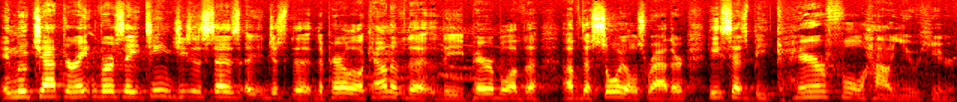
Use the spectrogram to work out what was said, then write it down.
In Luke chapter 8 and verse 18, Jesus says, uh, just the, the parallel account of the, the parable of the, of the soils, rather, he says, Be careful how you hear.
